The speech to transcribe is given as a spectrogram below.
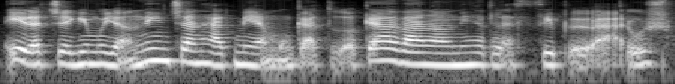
érettségim ugyan nincsen, hát milyen munkát tudok elvállalni, hát lesz cipőárus.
